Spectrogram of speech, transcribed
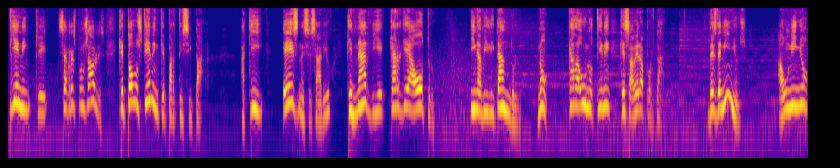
tienen que ser responsables, que todos tienen que participar. Aquí es necesario que nadie cargue a otro, inhabilitándolo. No, cada uno tiene que saber aportar. Desde niños, a un niño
